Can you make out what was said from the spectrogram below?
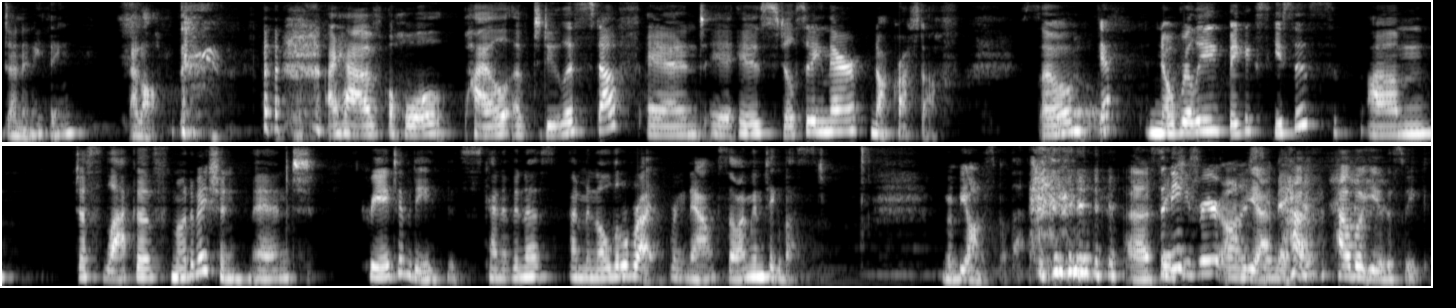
done anything at all. I have a whole pile of to do list stuff and it is still sitting there, not crossed off. So, oh. yeah, no really big excuses. Um, just lack of motivation and creativity. It's kind of in a, I'm in a little rut right now. So I'm going to take a bust. I'm going to be honest about that. uh, Thank you for your honesty, yeah. Megan. How, how, about you this week?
